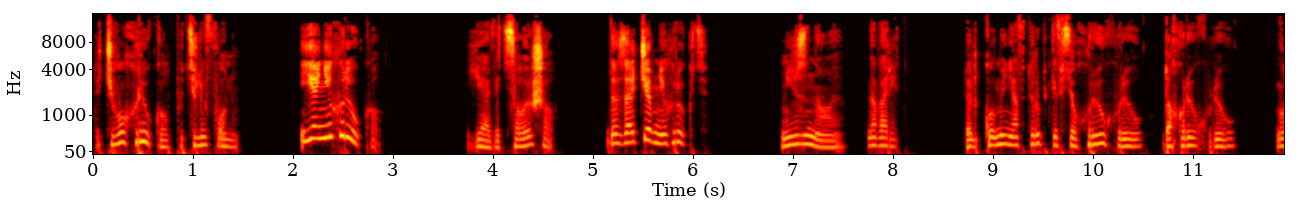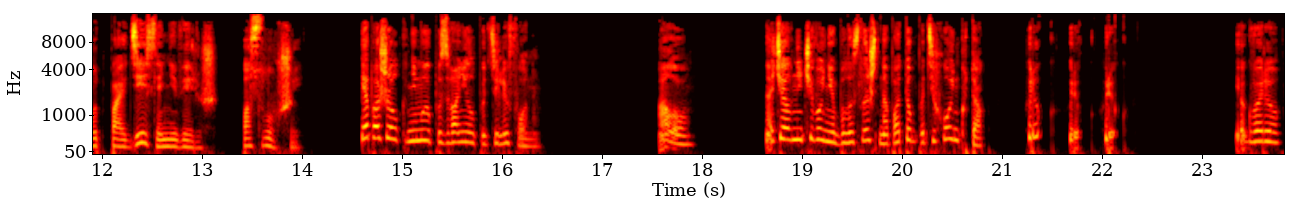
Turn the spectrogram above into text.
«Ты чего хрюкал по телефону?» «Я не хрюкал». «Я ведь слышал». «Да зачем мне хрюкать?» «Не знаю», — говорит. «Только у меня в трубке все хрю-хрю, да хрю-хрю. Вот пойди, если не веришь, послушай». Я пошел к нему и позвонил по телефону. «Алло». Сначала ничего не было слышно, а потом потихоньку так. Хрюк, хрюк, хрюк. Я говорю,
